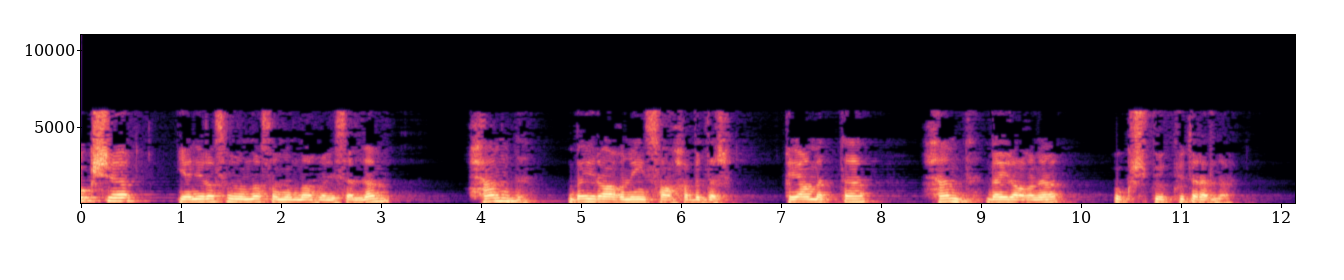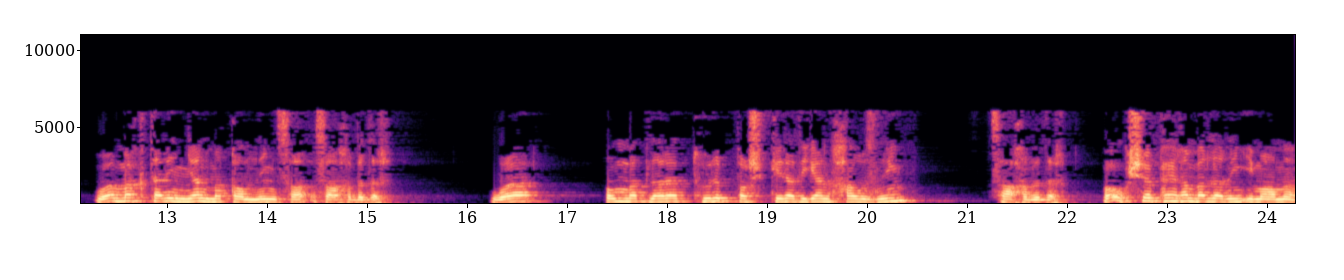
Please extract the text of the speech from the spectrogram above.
u kishi ya'ni rasululloh sollallohu alayhi vasallam hamd bayrog'ining sohibidir. Qiyomatda hamd bayrog'ini u kishi ko'taradilar. Va maqtalingan maqomning sohibidir. Va ummatlari to'lib toshib keladigan havzning sohibidir. Va u kishi payg'ambarlarning imomi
